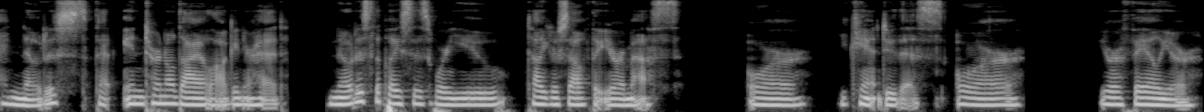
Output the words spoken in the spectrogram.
and notice that internal dialogue in your head. Notice the places where you tell yourself that you're a mess or you can't do this, or you're a failure,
